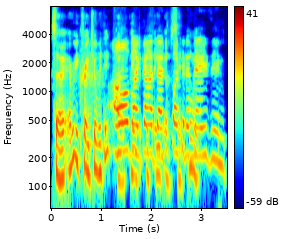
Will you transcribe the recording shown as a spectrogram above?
So every creature within five Oh my god, that's fucking amazing.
